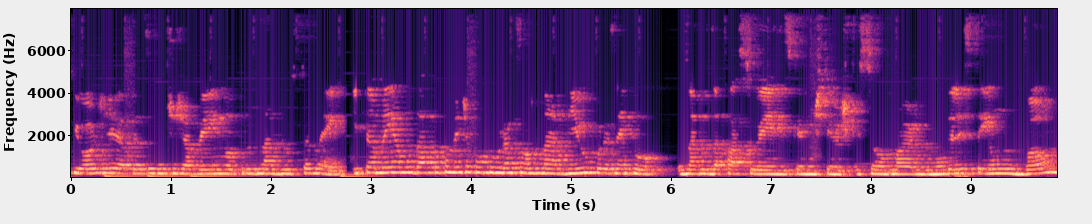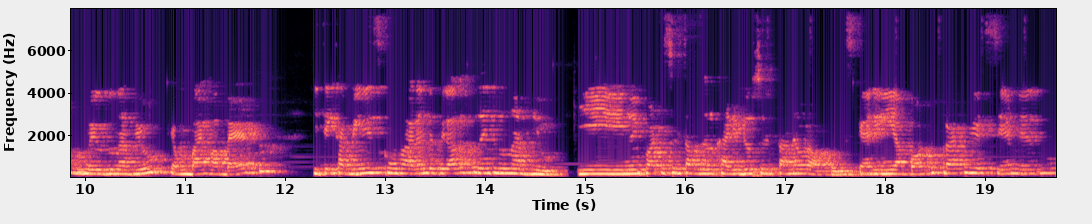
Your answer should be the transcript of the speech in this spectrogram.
que hoje, às vezes, a gente já vê em outros navios também. E também a mudar totalmente a configuração do navio. Por exemplo, os navios da classe Oasis que a gente tem hoje, que são os maiores do mundo, eles têm um vão no meio do navio, que é um bairro aberto, e tem cabines com varanda viradas para dentro do navio. E não importa se ele está fazendo Caribe ou se ele está na Europa, eles querem ir a bordo para conhecer mesmo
